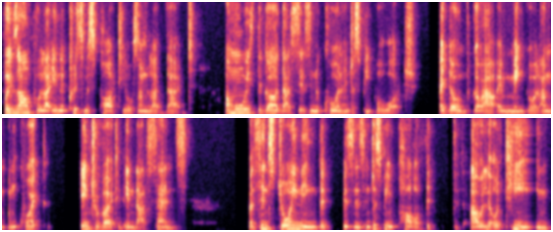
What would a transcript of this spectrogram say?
for example, like in a Christmas party or something like that, I'm always the girl that sits in the corner and just people watch. I don't go out and mingle. I'm I'm quite introverted in that sense. But since joining the business and just being part of the our little team,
